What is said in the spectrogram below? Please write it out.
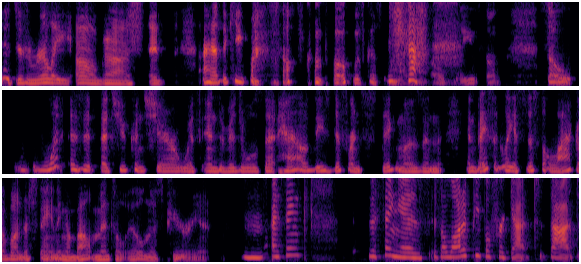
it just really, oh gosh, it. I had to keep myself composed because, yeah. oh, please don't. So, what is it that you can share with individuals that have these different stigmas and and basically it's just a lack of understanding about mental illness period mm-hmm. i think the thing is is a lot of people forget that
